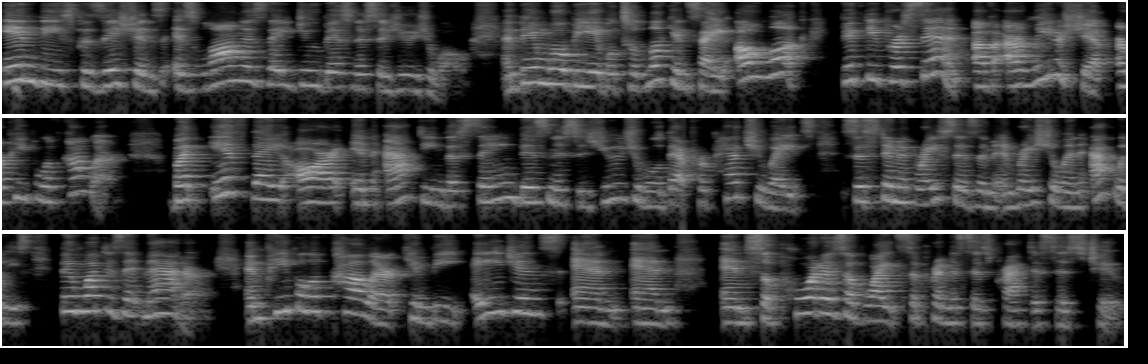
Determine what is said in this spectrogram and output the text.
in these positions as long as they do business as usual. And then we'll be able to look and say, oh, look, 50% of our leadership are people of color. But if they are enacting the same business as usual that perpetuates systemic racism and racial inequities, then what does it matter? And people of color can be agents and, and, and supporters of white supremacist practices too.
